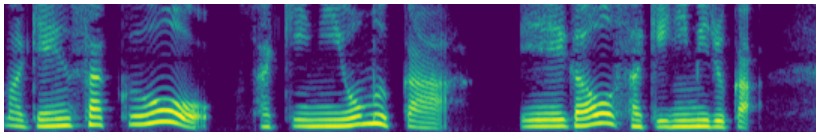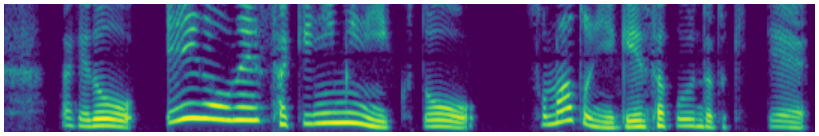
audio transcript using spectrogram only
まあ、原作を先に読むか、映画を先に見るか。だけど、映画をね、先に見に行くと、その後に原作を読んだ時って、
